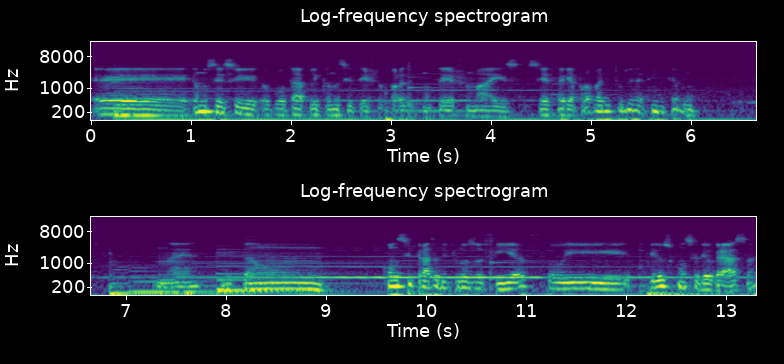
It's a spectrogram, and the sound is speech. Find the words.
é, eu não sei se eu vou estar aplicando esse texto fora de contexto, mas se refere a prova de tudo e retém que é bom. Né? Então, quando se trata de filosofia, foi Deus concedeu graça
